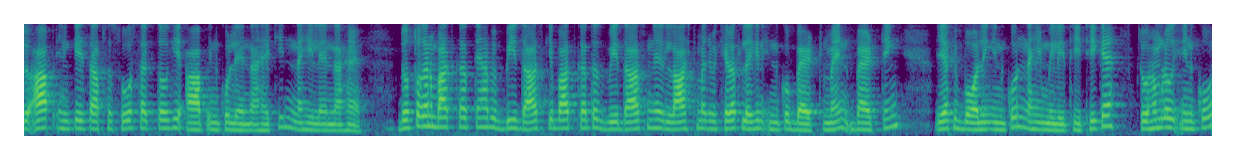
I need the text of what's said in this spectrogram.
तो आप इनके हिसाब से सोच सकते हो कि आप इनको लेना है कि नहीं लेना है। दोस्तों, अगर हम बात करते हैं यहाँ पे बी दास की बात करते हैं तो बी दास ने लास्ट मैच में खेला था, लेकिन इनको बैट्समैन बैटिंग या फिर बॉलिंग इनको नहीं मिली थी, ठीक है? तो हम लोग इनको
